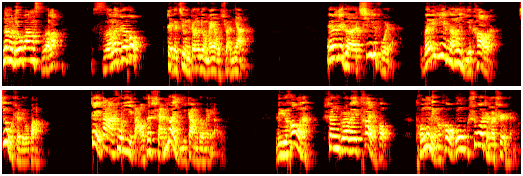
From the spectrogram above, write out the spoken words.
那么刘邦死了，死了之后，这个竞争就没有悬念了，因为这个戚夫人唯一能依靠的就是刘邦。这大树一倒，他什么倚仗都没有了。吕后呢，升格为太后，统领后宫，说什么是什么。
